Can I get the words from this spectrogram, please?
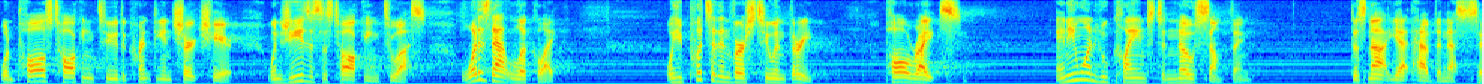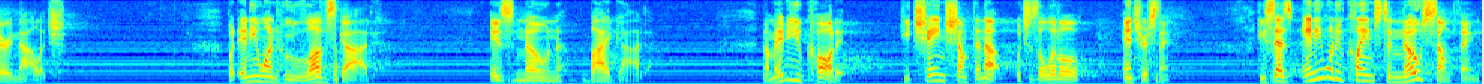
When Paul's talking to the Corinthian church here, when Jesus is talking to us, what does that look like? Well, he puts it in verse 2 and 3. Paul writes, Anyone who claims to know something does not yet have the necessary knowledge. But anyone who loves God is known by God. Now, maybe you caught it. He changed something up, which is a little interesting. He says, anyone who claims to know something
